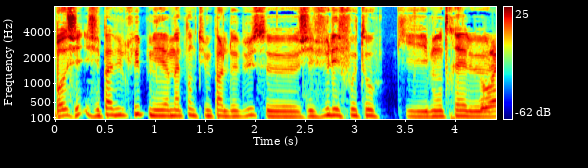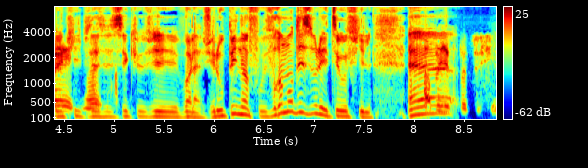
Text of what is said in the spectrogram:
Bon, j'ai pas vu le clip, mais maintenant que tu me parles de bus, euh, j'ai vu les photos qui montraient le, Ouais, le clip. ouais. C'est- que j'ai, voilà, j'ai loupé une info. Vraiment désolé, Théophile. Euh, Ah bah y a pas de souci.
